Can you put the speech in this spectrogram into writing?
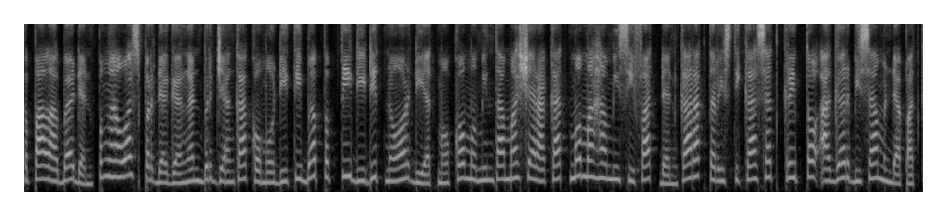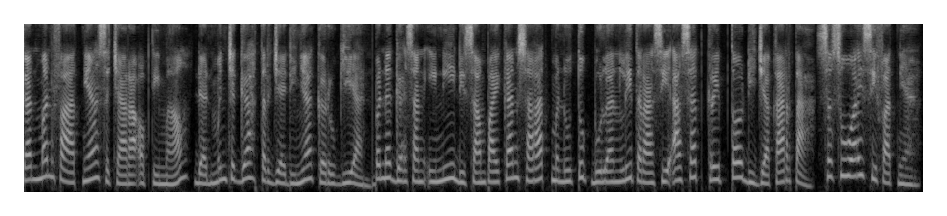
Kepala Badan Pengawas Perdagangan Berjangka Komoditi Bapepti Didit Nor Diatmoko meminta masyarakat memahami sifat dan karakteristika aset kripto agar bisa mendapatkan manfaatnya secara optimal dan mencegah terjadinya kerugian. Penegasan ini disampaikan saat menutup bulan literasi aset kripto di Jakarta. Sesuai sifatnya,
